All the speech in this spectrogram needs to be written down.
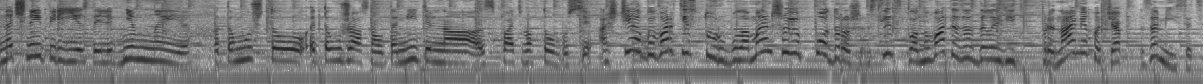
ночные переезды или дневные, потому что это ужасно утомительно спать в автобусе. А ще, аби вартість туру була меншою, подорож слід спланувати заздалегідь, принаймні хоча б за місяць.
